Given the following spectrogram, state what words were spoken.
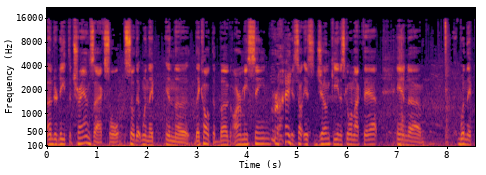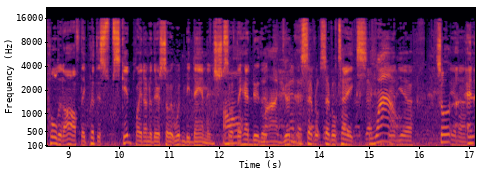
underneath the transaxle, so that when they in the they call it the Bug Army scene, Right. It's it's junky and it's going like that, and. Um, when they pulled it off, they put this skid plate under there so it wouldn't be damaged. So if they oh had to do the my goodness. several several takes, Wow. yeah, So And,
